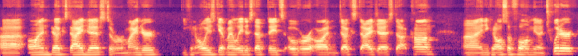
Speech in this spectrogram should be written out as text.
uh, on Ducks Digest. A reminder: you can always get my latest updates over on DucksDigest.com, uh, and you can also follow me on Twitter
